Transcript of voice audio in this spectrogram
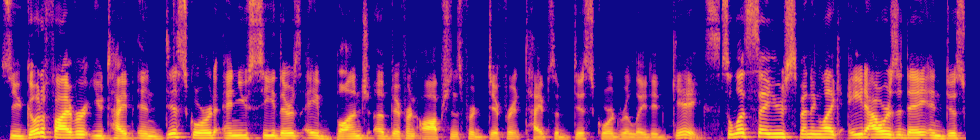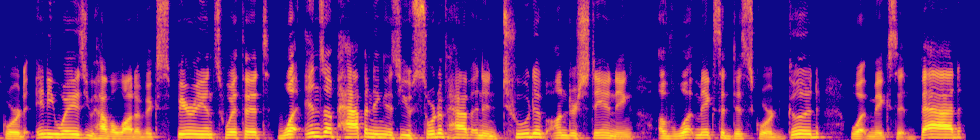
So you go to Fiverr, you type in Discord, and you see there's a bunch of different options for different types of Discord related gigs. So let's say you're spending like eight hours a day in Discord anyways, you have a lot of experience with it. What ends up happening is you sort of have an intuitive understanding of what makes a Discord good, what makes it bad,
